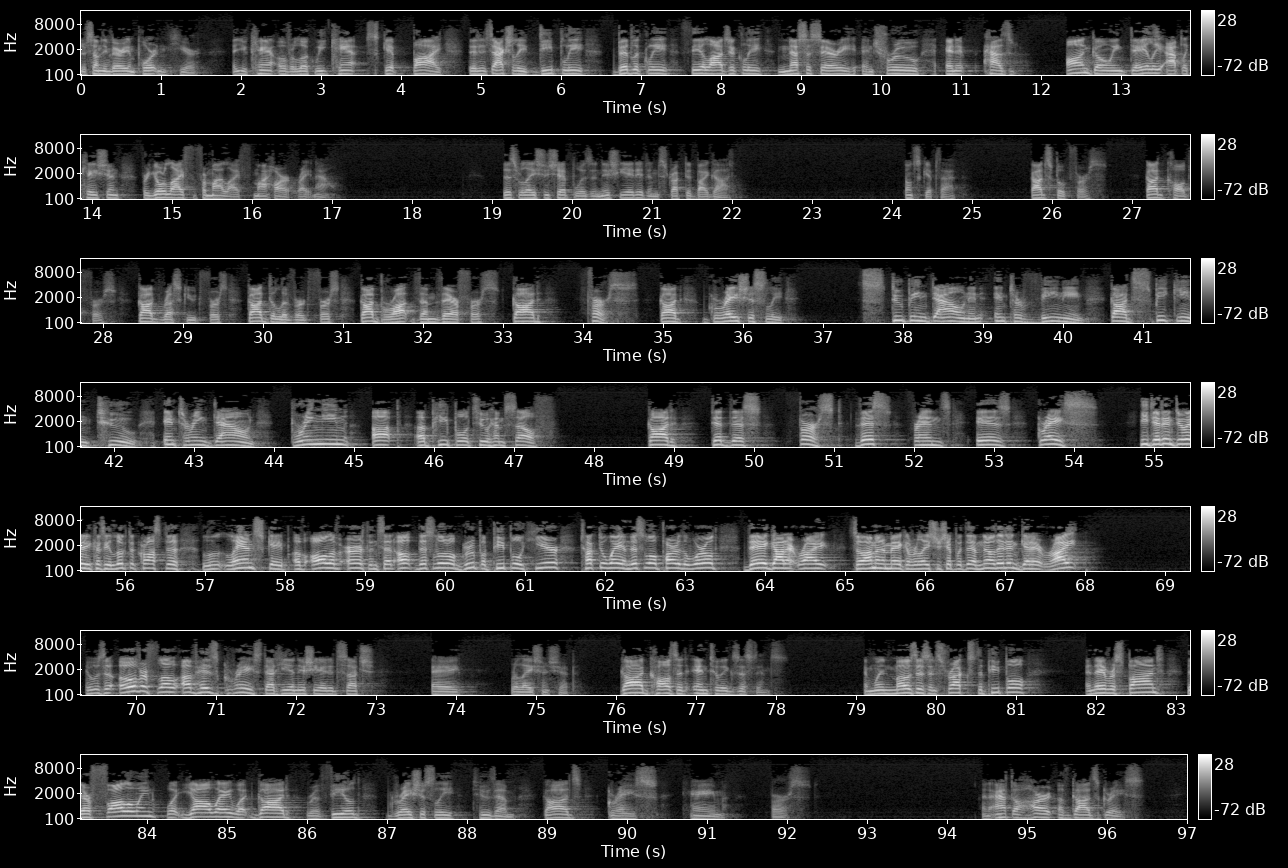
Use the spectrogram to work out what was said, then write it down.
there's something very important here that you can't overlook. We can't skip by. That it's actually deeply, biblically, theologically necessary and true, and it has ongoing daily application for your life, for my life, my heart right now. This relationship was initiated and instructed by God. Don't skip that. God spoke first. God called first. God rescued first. God delivered first. God brought them there first. God first. God graciously stooping down and intervening, God speaking to, entering down, bringing up a people to himself. God did this first. This, friends, is grace. He didn't do it because he looked across the landscape of all of earth and said, Oh, this little group of people here, tucked away in this little part of the world, they got it right, so I'm going to make a relationship with them. No, they didn't get it right. It was an overflow of his grace that he initiated such a relationship. God calls it into existence. And when Moses instructs the people and they respond, they're following what Yahweh, what God revealed graciously to them. God's grace came first. And at the heart of God's grace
